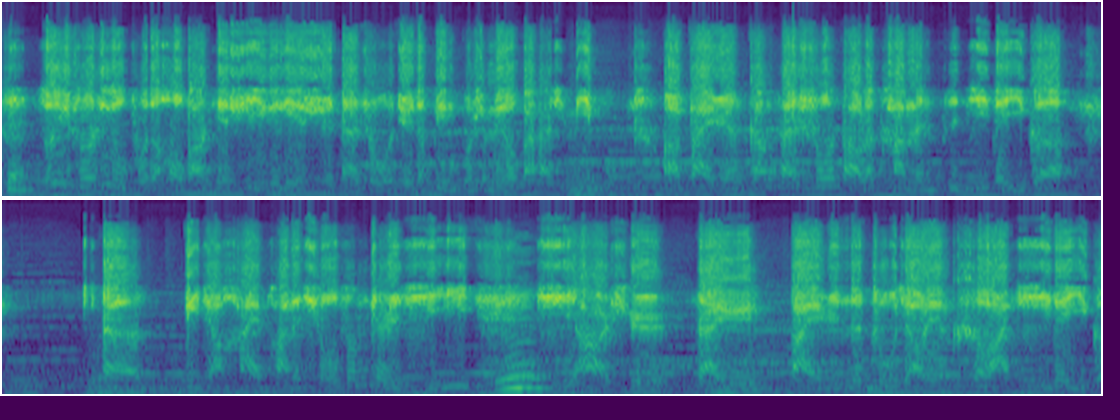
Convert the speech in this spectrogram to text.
对所以说利物浦的后防线是一个劣势，但是我觉得并不是没有办法去弥补。而拜仁刚才说到了他们自己的一个呃比较害怕的球风，这是其一。嗯其二是在于拜仁的主教练科瓦奇的一个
